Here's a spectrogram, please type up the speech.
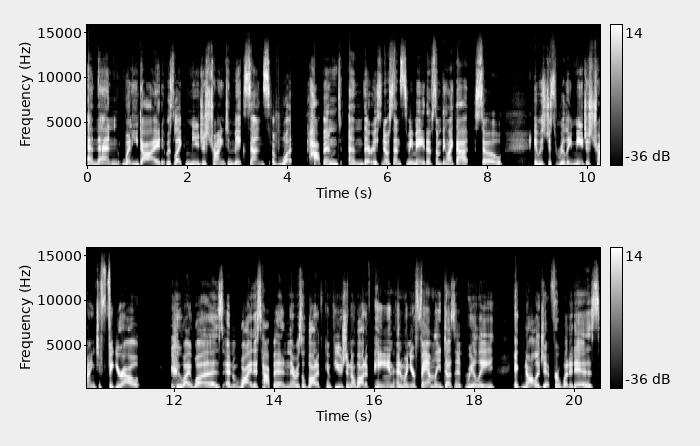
And then when he died, it was like me just trying to make sense of what happened and there is no sense to be made of something like that. So it was just really me just trying to figure out who I was and why this happened. There was a lot of confusion, a lot of pain. And when your family doesn't really acknowledge it for what it is.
